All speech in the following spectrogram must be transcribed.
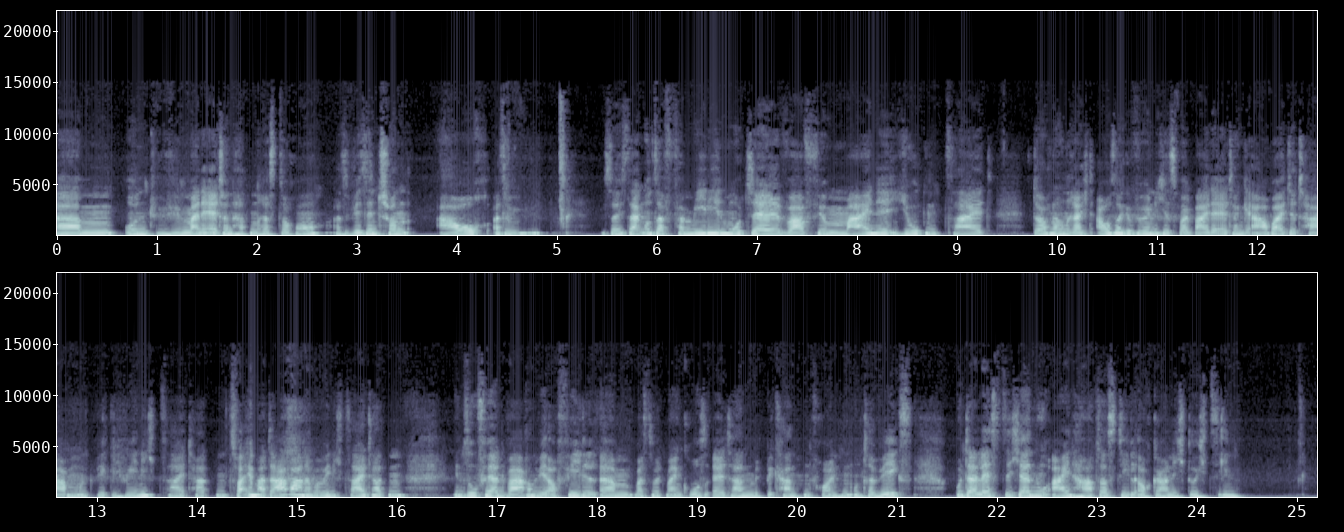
ähm, und meine Eltern hatten ein Restaurant. Also wir sind schon auch, also wie soll ich sagen, unser Familienmodell war für meine Jugendzeit doch noch ein recht außergewöhnliches, weil beide Eltern gearbeitet haben und wirklich wenig Zeit hatten. Zwar immer da waren, aber wenig Zeit hatten. Insofern waren wir auch viel, ähm, was mit meinen Großeltern, mit bekannten Freunden unterwegs. Und da lässt sich ja nur ein harter Stil auch gar nicht durchziehen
